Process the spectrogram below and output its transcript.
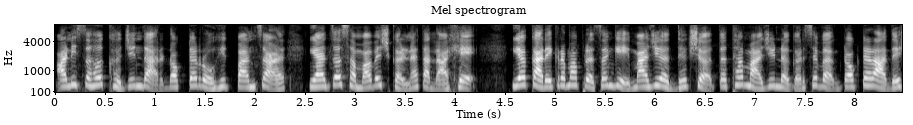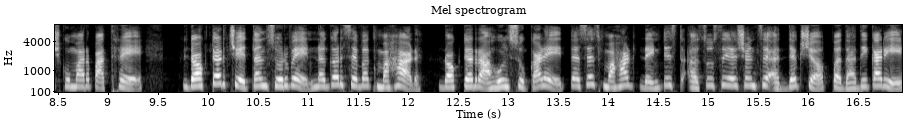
आणि सहखजिनदार डॉक्टर रोहित पांचाळ यांचा समावेश करण्यात आला आहे. या कार्यक्रमाप्रसंगी माजी अध्यक्ष तथा माजी नगरसेवक डॉक्टर आदेश कुमार पाथरे डॉक्टर चेतन सुर्वे नगरसेवक महाड डॉक्टर राहुल सुकाळे तसेच महाड डेंटिस्ट असोसिएशनचे अध्यक्ष पदाधिकारी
